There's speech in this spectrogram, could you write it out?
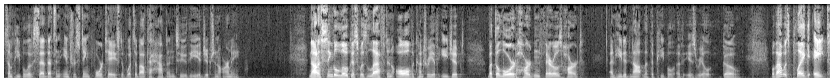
some people have said, that's an interesting foretaste of what's about to happen to the Egyptian army. Not a single locust was left in all the country of Egypt, but the Lord hardened Pharaoh's heart, and he did not let the people of Israel go. Well, that was plague eight.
